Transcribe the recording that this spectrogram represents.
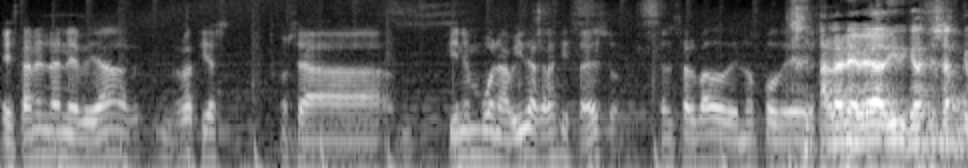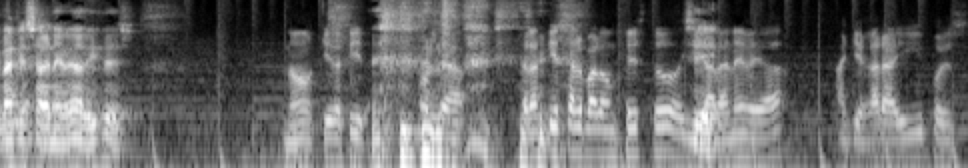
están en la NBA gracias, o sea, tienen buena vida gracias a eso. Se han salvado de no poder. a la NBA, gracias a, gracias a la NBA, dices. No, quiero decir, o sea, gracias al baloncesto y Sí. a la NBA, a llegar ahí, pues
